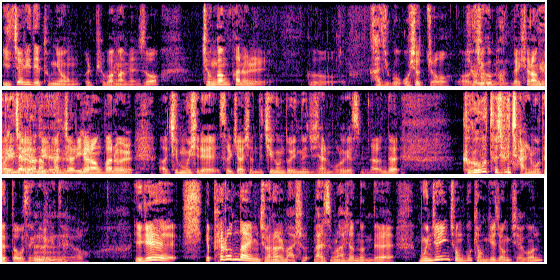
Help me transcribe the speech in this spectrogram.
일자리 대통령을 표방하면서 전광판을 그 가지고 오셨죠. 어, 지금 네, 현황판 일자리 현황판 일자리 현황판을 어, 집무실에 설치하셨는데 지금도 있는지 잘 모르겠습니다. 근데 그거부터 저는 잘못했다고 생각이 음. 돼요. 이게 패런다임 전환을 마시, 말씀을 하셨는데 문재인 정부 경제 정책은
